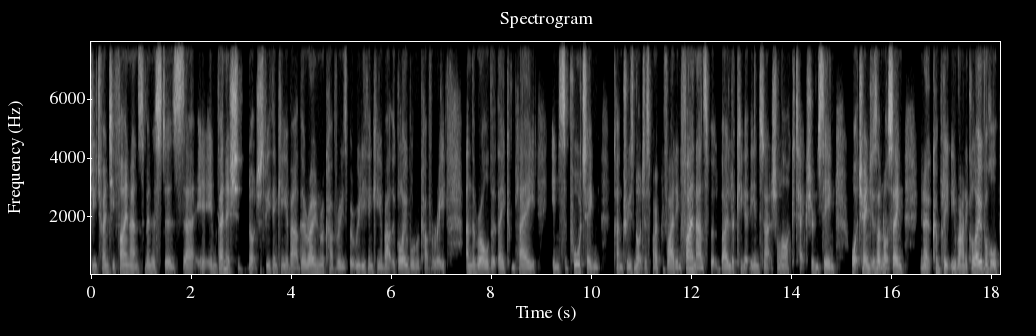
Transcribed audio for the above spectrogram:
G20 finance ministers uh, in Venice should not just be thinking about their own recoveries, but really thinking about the global recovery and the role that they can play in supporting countries, not just by providing finance, but by looking at the international architecture and seeing what changes. I'm not saying, you know, completely radical overhaul,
